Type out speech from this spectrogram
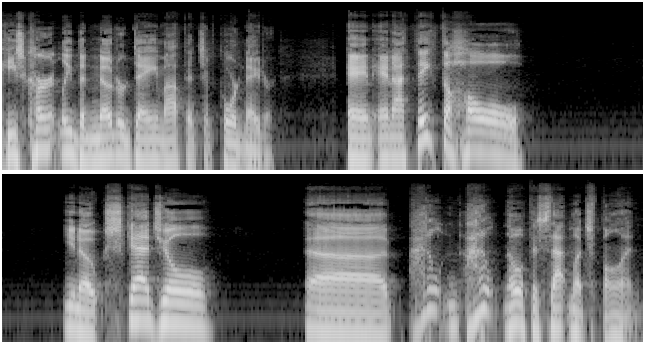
He's currently the Notre Dame offensive coordinator. And and I think the whole you know, schedule uh I don't I don't know if it's that much fun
